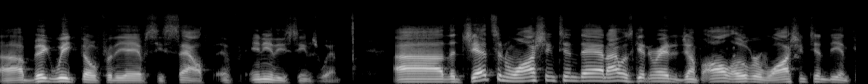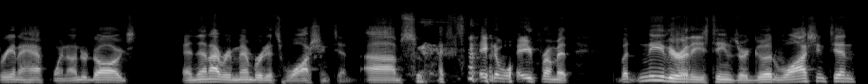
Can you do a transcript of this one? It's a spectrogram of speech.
uh, a big week though for the AFC South if any of these teams win. Uh, the Jets in Washington, Dad. I was getting ready to jump all over Washington being three and a half point underdogs, and then I remembered it's Washington, um, so I stayed away from it. But neither of these teams are good. Washington,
